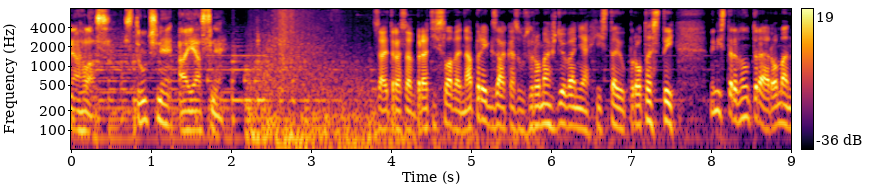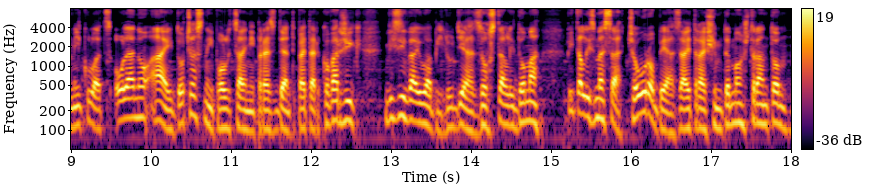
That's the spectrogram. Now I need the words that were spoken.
na hlas. Stručne a jasne. Zajtra sa v Bratislave napriek zákazu zhromažďovania chystajú protesty. Minister vnútra Roman Mikulec Oľano a aj dočasný policajný prezident Peter Kovaržík vyzývajú, aby ľudia zostali doma. Pýtali sme sa, čo urobia zajtrajším demonstrantom.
